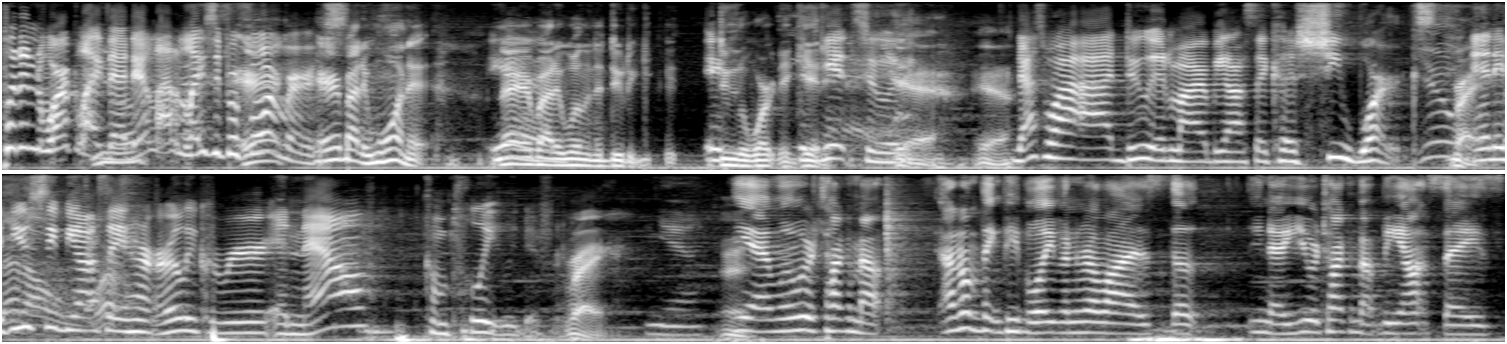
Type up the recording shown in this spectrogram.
put in the work like that. know, There are a lot of lazy performers. Every- Everybody want it. Yeah. Not everybody willing to do the do the work to to get, get it. to it. Yeah, yeah. That's why I do admire Beyonce because she works. Right. And if you see Beyonce in her early career and now, completely different. Right. Yeah. Yeah, when we were talking about, I don't think people even realize the, you know, you were talking about Beyonce's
